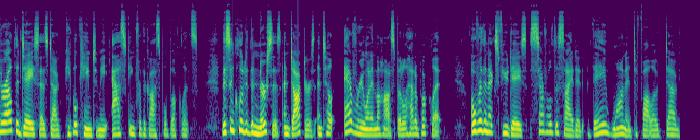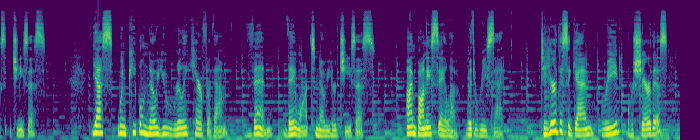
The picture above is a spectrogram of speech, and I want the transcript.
Throughout the day, says Doug, people came to me asking for the gospel booklets. This included the nurses and doctors until everyone in the hospital had a booklet. Over the next few days, several decided they wanted to follow Doug's Jesus. Yes, when people know you really care for them, then they want to know your Jesus. I'm Bonnie Sala with Reset. To hear this again, read or share this,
